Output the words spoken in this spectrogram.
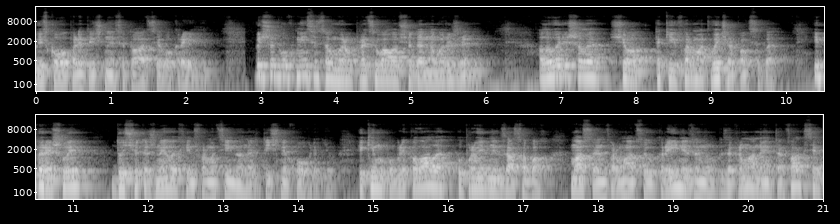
військово-політичної ситуації в Україні. Більше двох місяців ми працювали в щоденному режимі, але вирішили, що такий формат вичерпав себе і перейшли до щотижневих інформаційно-аналітичних оглядів, які ми публікували у провідних засобах масової інформації України, зокрема на інтерфаксі, е,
